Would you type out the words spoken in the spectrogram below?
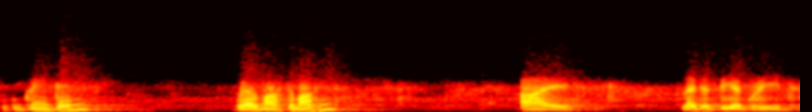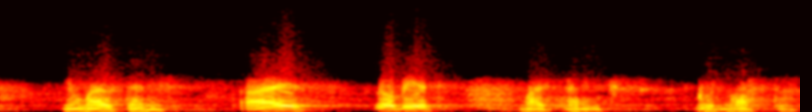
Is it agreed then? Well, Master Martin? Aye. Let it be agreed. You, Miles Standish? Aye, so be it. My thanks, good master.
